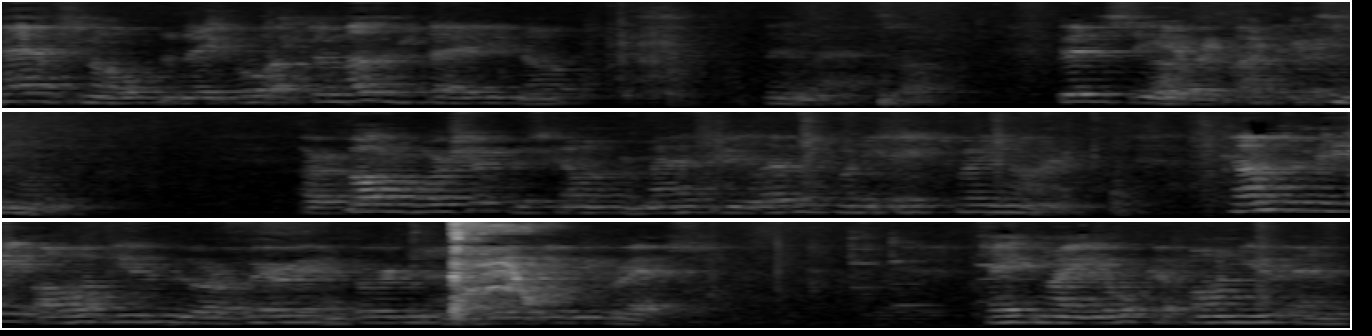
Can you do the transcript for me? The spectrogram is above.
have snow and they go up to Mother's Day, you know, and that, so. Good to see everybody this morning. Our call to worship is coming from Matthew 11, 28, 29. Come to me, all of you who are weary and burdened, and I will give you rest. Take my yoke upon you and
